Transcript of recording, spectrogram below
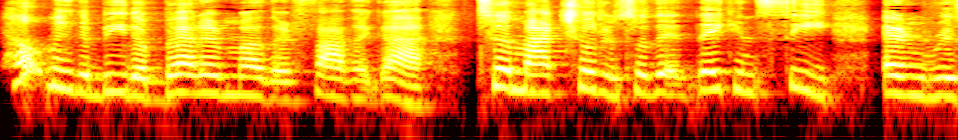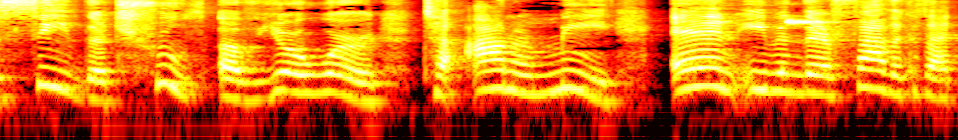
Help me to be the better mother, Father God, to my children so that they can see and receive the truth of your word to honor me and even their father because I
